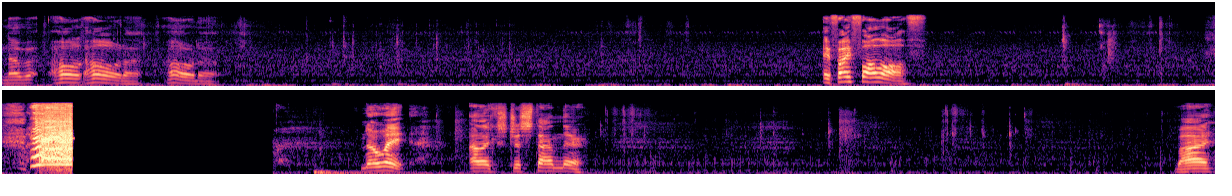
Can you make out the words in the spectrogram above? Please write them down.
No, but hold, hold up, hold up. If I fall off. No, wait. Alex, just stand there. Bye.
